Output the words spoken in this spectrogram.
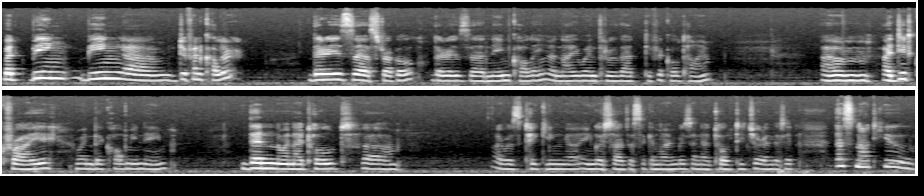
but being being um, different color there is a struggle there is a name calling and i went through that difficult time. Um, i did cry when they called me name. Then when i told um, i was taking uh, english as a second language and i told teacher and they said that's not you.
